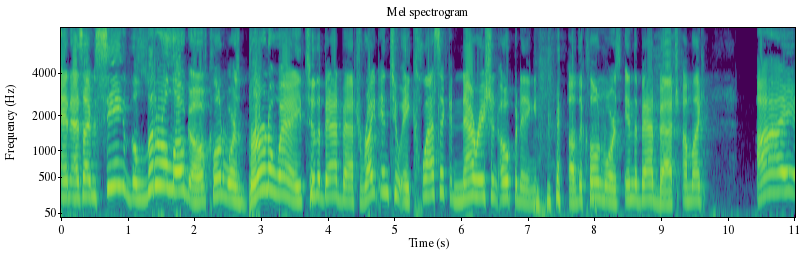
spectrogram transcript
And as I'm seeing the literal logo of Clone Wars burn away to the Bad Batch right into a classic narration opening of the Clone Wars in the Bad Batch, I'm like, I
